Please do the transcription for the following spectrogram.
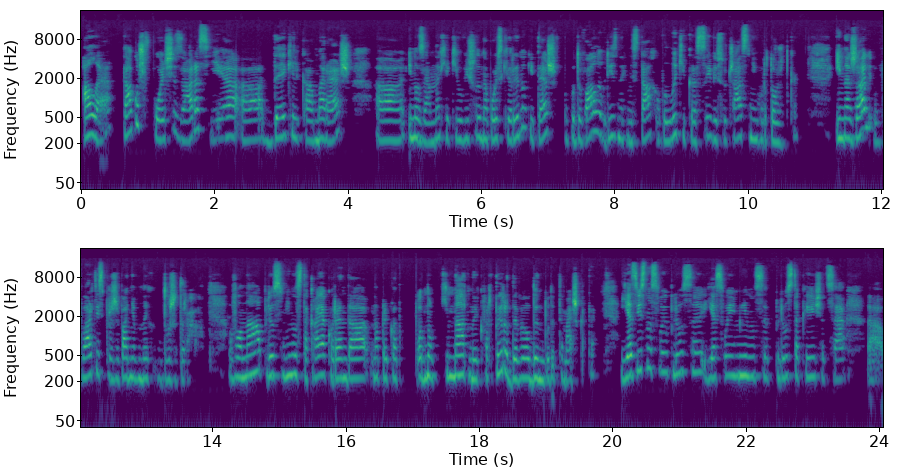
Але також в Польщі зараз є а, декілька мереж а, іноземних, які увійшли на польський ринок і теж побудували в різних містах великі, красиві, сучасні гуртожитки. І, на жаль, вартість проживання в них дуже дорога. Вона плюс-мінус така, як оренда, наприклад, однокімнатної квартири, де ви один будете мешкати. Є, звісно, свої плюси, є свої мінуси. Плюс такий, що це а,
